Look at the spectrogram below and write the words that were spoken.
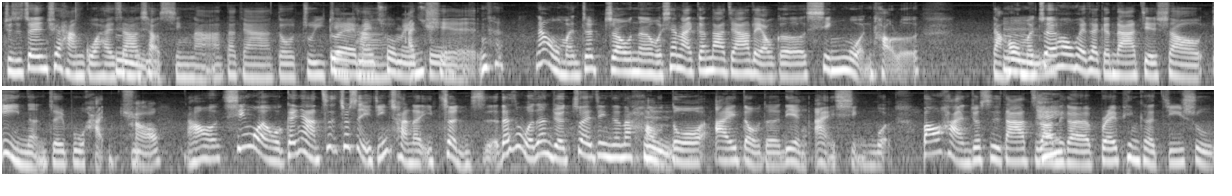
就是最近去韩国还是要小心啦，嗯、大家都注意健康，没错没错安全。那我们这周呢，我先来跟大家聊个新闻好了。然后我们最后会再跟大家介绍《异能》这部韩剧。好，然后新闻我跟你讲，这就是已经传了一阵子，但是我真的觉得最近真的好多 idol 的恋爱新闻，嗯、包含就是大家知道那个 BLACKPINK 基数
